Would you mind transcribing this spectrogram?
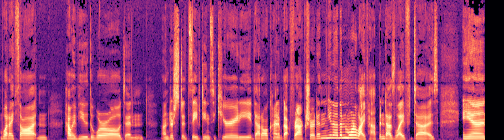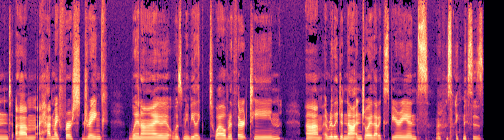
what i thought and how i viewed the world and understood safety and security that all kind of got fractured. And you know then more life happened as life does. And um, i had my first drink when i was maybe like 12 or 13 um, i really did not enjoy that experience. I was like this is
